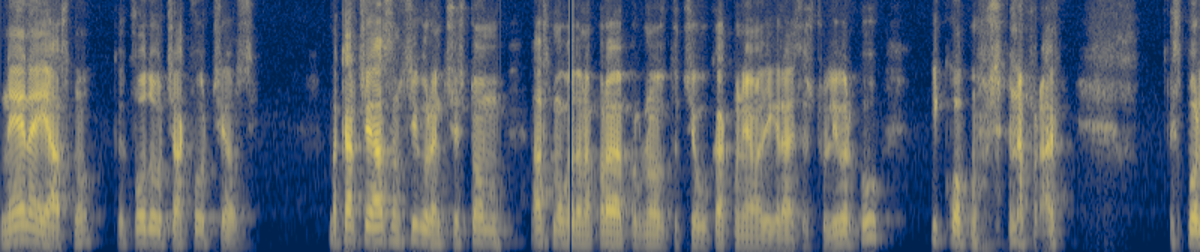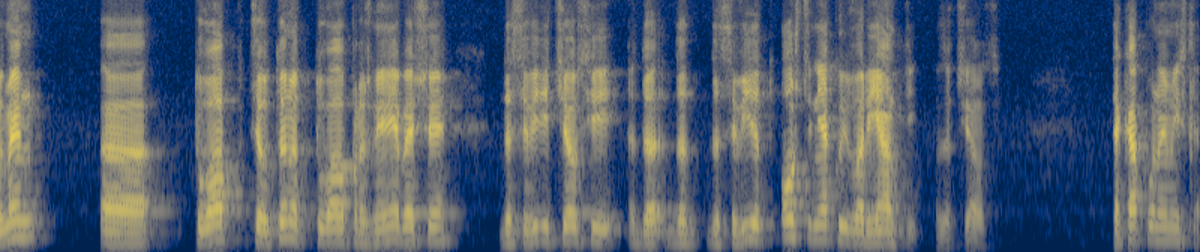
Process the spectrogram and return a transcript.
не е наясно какво да очаква от Челси. Макар, че аз съм сигурен, че щом аз мога да направя прогнозата, че Лукако няма да играе срещу Ливърпул и Клоп може да направи. Според мен, това, целта на това упражнение беше да се види Челси, да, да, да се видят още някои варианти за Челси. Така поне мисля.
